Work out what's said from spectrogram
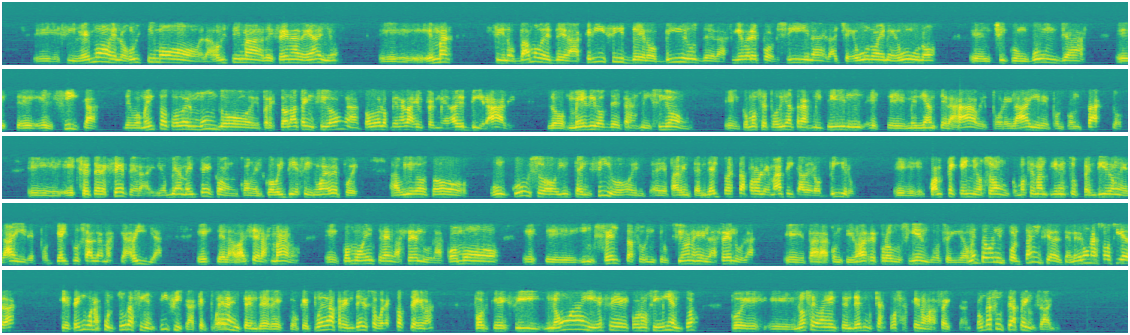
si vemos en los últimos, las últimas decenas de años, es más, si nos vamos desde la crisis de los virus, de la fiebre porcina, el H1N1, el chikungunya, este, el Zika, de momento todo el mundo eh, prestó la atención a todo lo que eran las enfermedades virales, los medios de transmisión, eh, cómo se podía transmitir este, mediante las aves, por el aire, por contacto, eh, etcétera, etcétera. Y obviamente con, con el COVID-19, pues ha habido todo un curso intensivo eh, para entender toda esta problemática de los virus, eh, cuán pequeños son, cómo se mantienen suspendidos en el aire, por qué hay que usar la mascarilla, este, lavarse las manos, eh, cómo entra en la célula, cómo este, inserta sus instrucciones en la célula para continuar reproduciéndose. Y aumenta la importancia de tener una sociedad que tenga una cultura científica, que pueda entender esto, que pueda aprender sobre estos temas porque si no hay ese conocimiento, pues eh, no se van a entender muchas cosas que nos afectan. Póngase usted a pensar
